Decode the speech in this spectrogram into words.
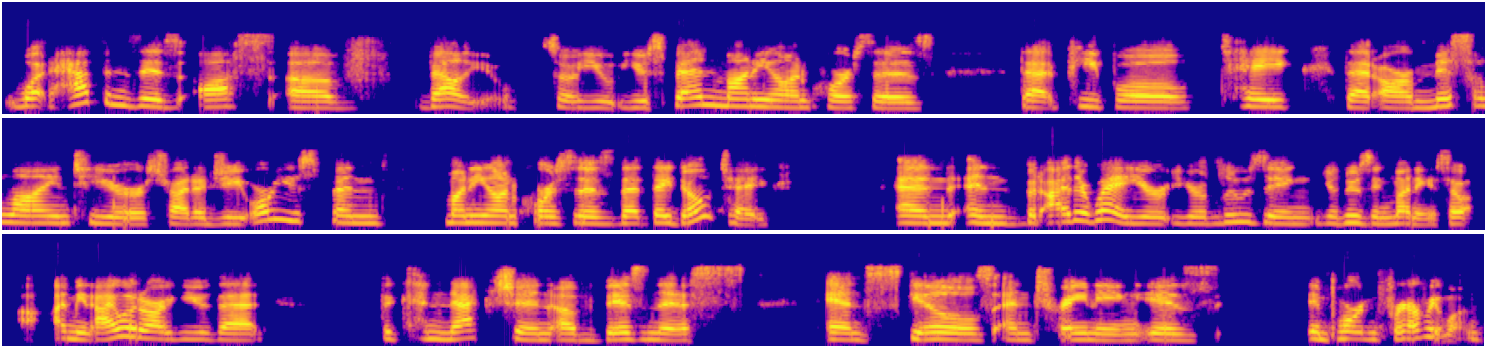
what happens is loss of value. So you you spend money on courses that people take that are misaligned to your strategy, or you spend money on courses that they don't take and and but either way you're you're losing you're losing money so i mean i would argue that the connection of business and skills and training is important for everyone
